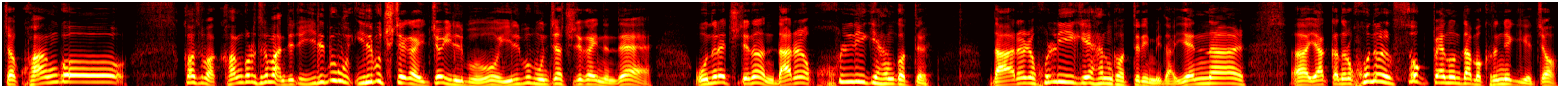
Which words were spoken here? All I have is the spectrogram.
자, 광고, 가서 봐. 광고를 들으면 안 되죠. 일부, 일부 주제가 있죠. 일부. 일부 문자 주제가 있는데, 오늘의 주제는 나를 홀리게 한 것들. 나를 홀리게 한 것들입니다. 옛날, 아, 약간으로 혼을 쏙 빼놓는다, 뭐 그런 얘기겠죠.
